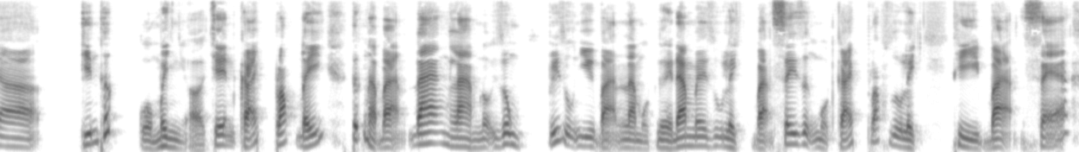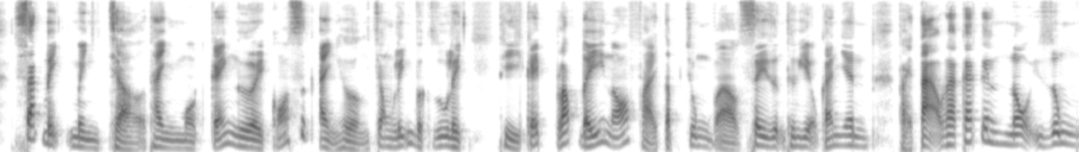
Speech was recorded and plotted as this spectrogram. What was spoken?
uh, kiến thức của mình ở trên cái blog đấy. Tức là bạn đang làm nội dung. Ví dụ như bạn là một người đam mê du lịch bạn xây dựng một cái blog du lịch thì bạn sẽ xác định mình trở thành một cái người có sức ảnh hưởng trong lĩnh vực du lịch thì cái blog đấy nó phải tập trung vào xây dựng thương hiệu cá nhân, phải tạo ra các cái nội dung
